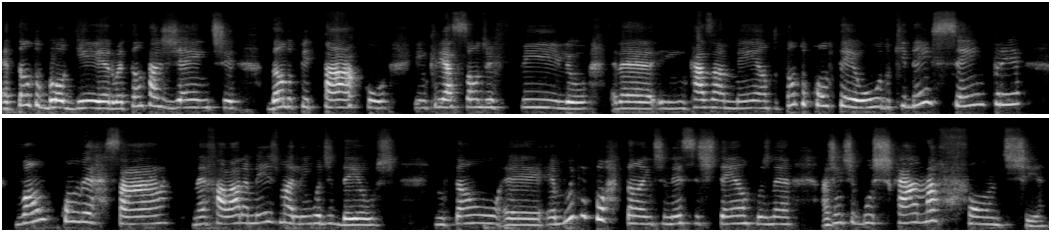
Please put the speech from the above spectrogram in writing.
é tanto blogueiro, é tanta gente dando pitaco em criação de filho, né, em casamento, tanto conteúdo que nem sempre vão conversar, né, falar a mesma língua de Deus. Então, é, é muito importante nesses tempos né, a gente buscar na fonte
